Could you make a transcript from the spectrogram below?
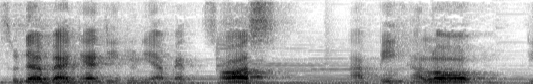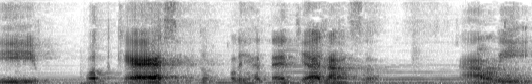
sudah banyak di dunia medsos. Tapi kalau di podcast itu kelihatannya jarang sekali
